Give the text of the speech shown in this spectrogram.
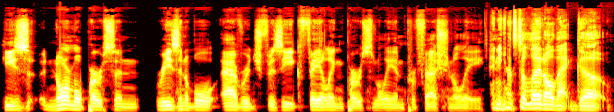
He's a normal person, reasonable, average physique, failing personally and professionally. And he has to let all that go.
